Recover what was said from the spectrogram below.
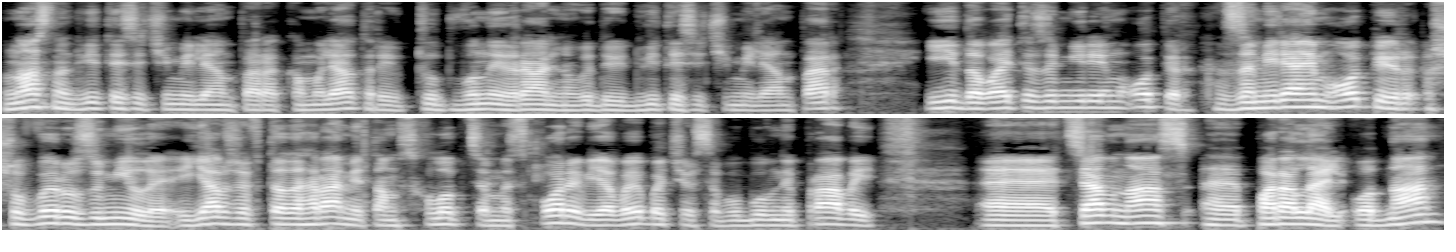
У нас на 2000 мА акумуляторів, тут вони реально видають 2000 мА. І давайте заміряємо опір. Заміряємо опір, щоб ви розуміли. Я вже в телеграмі там з хлопцями спорив, я вибачився, бо був неправий. Е, ця в нас е, паралель одна.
